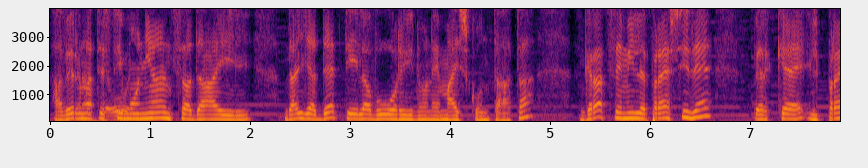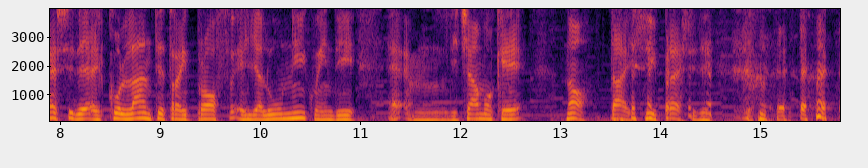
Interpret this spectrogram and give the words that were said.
avere una Grazie a voi. testimonianza dai- dagli addetti ai lavori non è mai scontata. Grazie mille preside perché il preside è il collante tra i prof e gli alunni, quindi eh, mm, diciamo che... No, dai, sì, preside.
